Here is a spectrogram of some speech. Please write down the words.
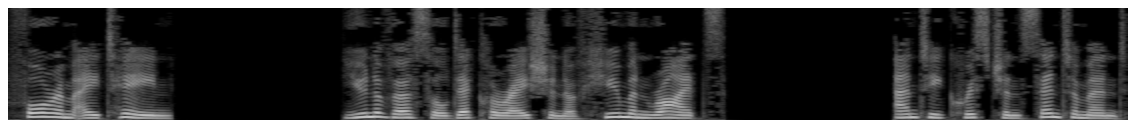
Forum 18 Universal Declaration of Human Rights Anti-Christian sentiment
